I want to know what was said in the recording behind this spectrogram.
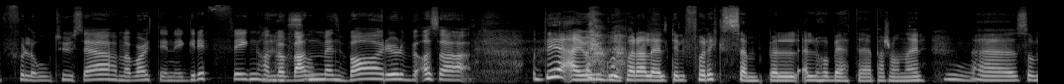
forlot huset, han var valgt inn i Griffing, han var venn med en varulv. Altså Og det er jo en god parallell til eksempel LHBT-personer. Mm. eh, som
